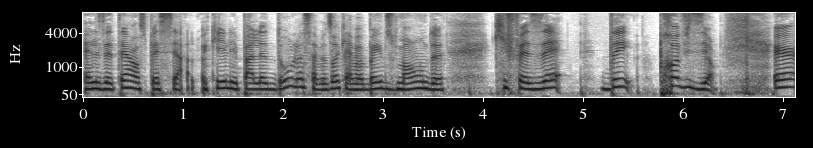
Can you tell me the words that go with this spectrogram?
elles étaient en spécial, OK? Les palettes d'eau, là, ça veut dire qu'il y avait bien du monde qui faisait des provisions. Euh,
